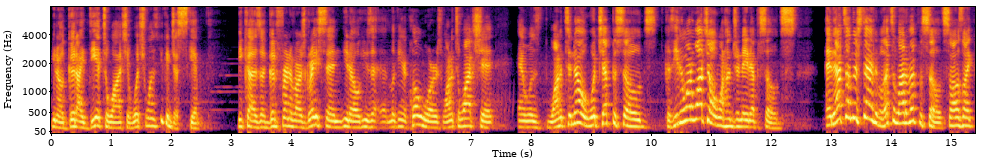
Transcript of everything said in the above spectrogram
you know a good idea to watch, and which ones you can just skip. Because a good friend of ours, Grayson, you know, he's uh, looking at Clone Wars, wanted to watch it and was wanted to know which episodes because he didn't want to watch all 108 episodes, and that's understandable. That's a lot of episodes. So I was like,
